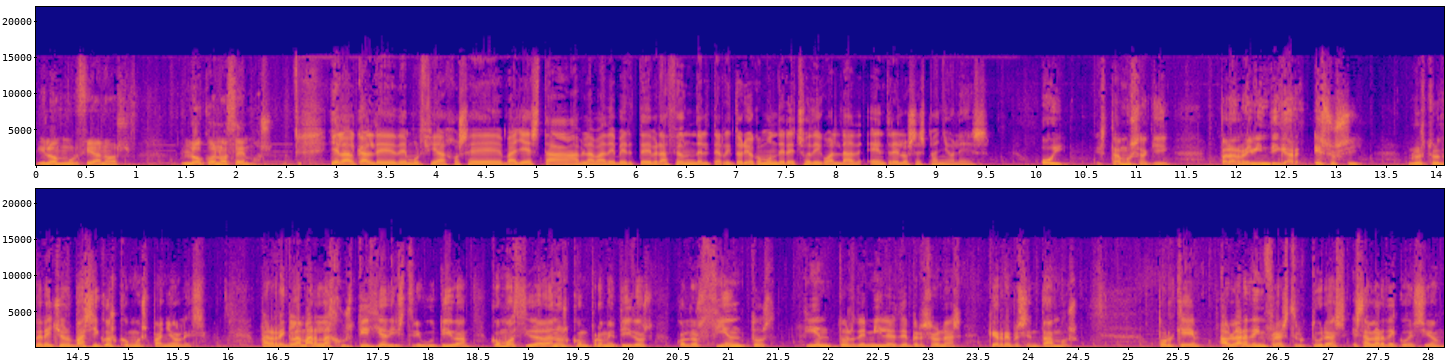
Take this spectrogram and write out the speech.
y los murcianos lo conocemos. Y el alcalde de Murcia, José Ballesta, hablaba de vertebración del territorio como un derecho de igualdad entre los españoles. Hoy estamos aquí para reivindicar, eso sí, nuestros derechos básicos como españoles, para reclamar la justicia distributiva como ciudadanos comprometidos con los cientos, cientos de miles de personas que representamos. Porque hablar de infraestructuras es hablar de cohesión,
